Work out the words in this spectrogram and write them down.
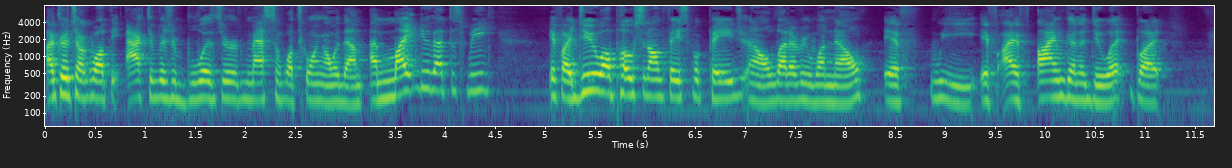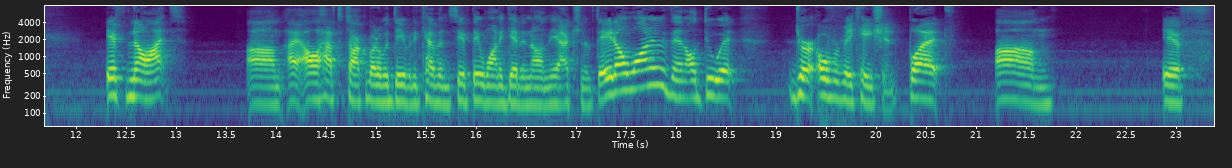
I could talk about the Activision Blizzard mess and what's going on with them. I might do that this week. If I do, I'll post it on Facebook page and I'll let everyone know if we if I if I'm gonna do it. But if not, um, I, will have to talk about it with David and Kevin and see if they want to get in on the action. If they don't want to, then I'll do it during, over vacation. But um, if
